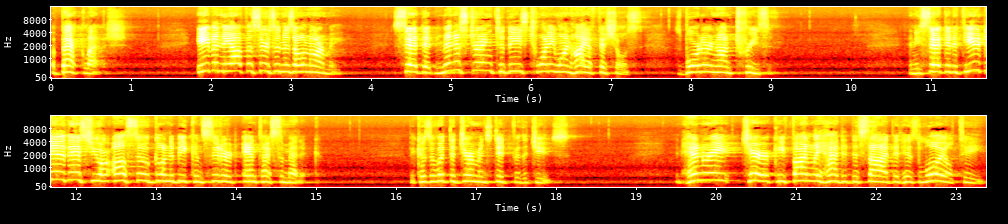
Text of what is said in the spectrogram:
of backlash. Even the officers in his own army said that ministering to these 21 high officials is bordering on treason. And he said that if you do this, you are also going to be considered anti Semitic because of what the Germans did for the Jews. And Henry Cherokee finally had to decide that his loyalty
